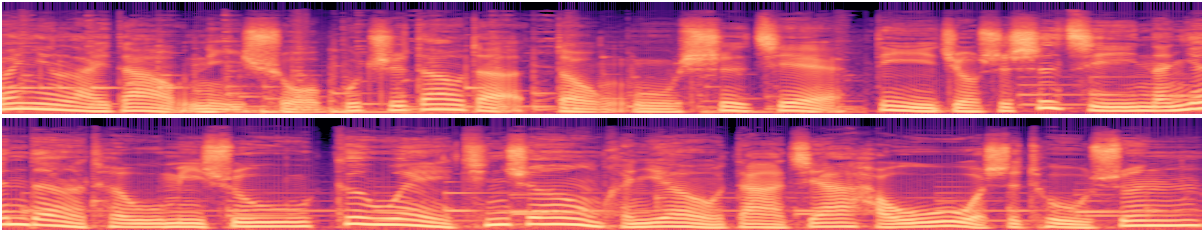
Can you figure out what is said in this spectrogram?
欢迎来到你所不知道的动物世界第九十四集《难言的特务秘书》。各位听众朋友，大家好，我是兔孙。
